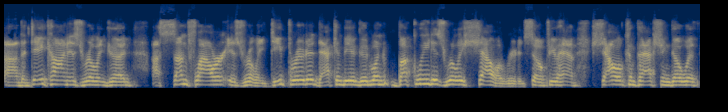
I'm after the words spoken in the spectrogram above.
uh, the daikon is really good. A sunflower is really deep rooted. That can be a good one. Buckwheat is really shallow rooted. So if you have shallow compaction, go with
